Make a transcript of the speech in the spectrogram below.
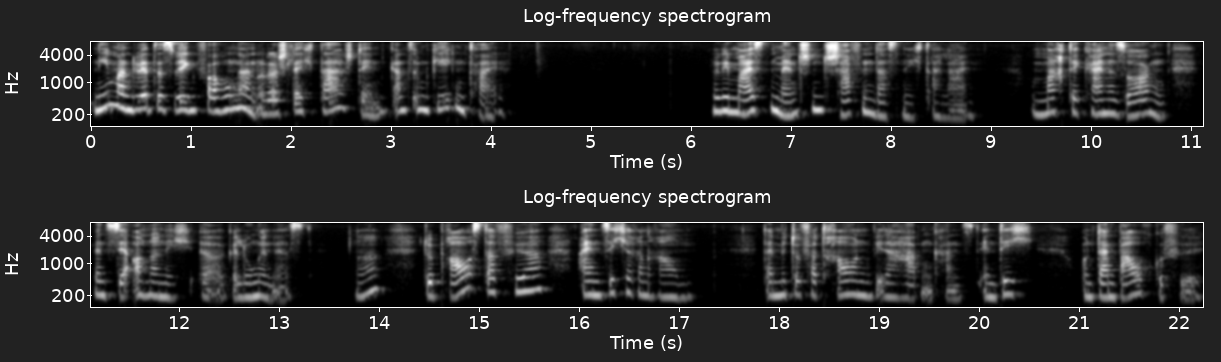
niemand wird deswegen verhungern oder schlecht dastehen, ganz im Gegenteil. Nur die meisten Menschen schaffen das nicht allein. Und mach dir keine Sorgen, wenn es dir auch noch nicht äh, gelungen ist. Ne? Du brauchst dafür einen sicheren Raum, damit du Vertrauen wieder haben kannst in dich und dein Bauchgefühl,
